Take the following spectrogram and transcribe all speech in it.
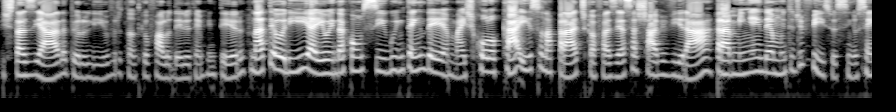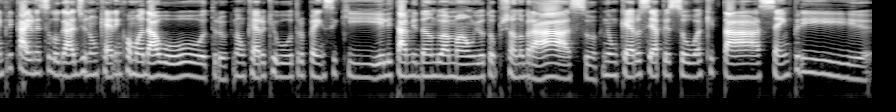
extasiada pelo livro, tanto que eu falo dele o tempo inteiro. Na teoria, eu ainda consigo entender, mas colocar isso na prática, fazer essa chave virar, para mim ainda é muito difícil, assim. Eu sempre caio nesse lugar de não quero incomodar o outro, não quero que o outro pense que ele tá me dando a mão e eu tô puxando o braço, não quero ser a pessoa que tá sempre,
